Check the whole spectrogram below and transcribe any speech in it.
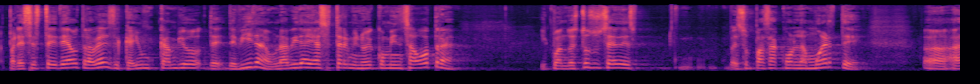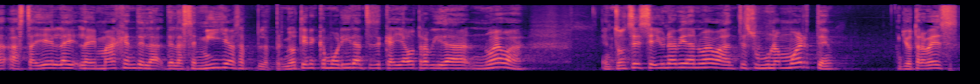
aparece esta idea otra vez de que hay un cambio de, de vida, una vida ya se terminó y comienza otra. Y cuando esto sucede eso pasa con la muerte. ah, hasta ahí la, imagen de la, de la, semilla, o sea, primero tiene que morir antes de que haya otra vida nueva. Entonces, si hay una vida nueva, antes hubo una muerte. Y otra vez,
